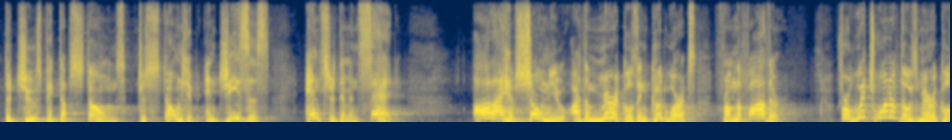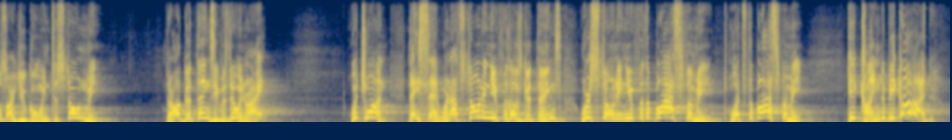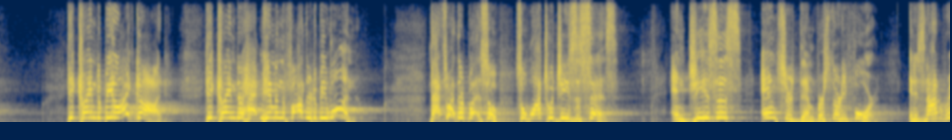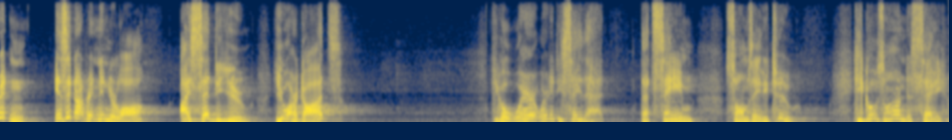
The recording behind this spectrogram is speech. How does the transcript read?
The Jews picked up stones to stone him, and Jesus answered them and said, All I have shown you are the miracles and good works from the Father. For which one of those miracles are you going to stone me? They're all good things he was doing, right? Which one? They said, We're not stoning you for those good things. We're stoning you for the blasphemy. What's the blasphemy? He claimed to be God. He claimed to be like God. He claimed to have him and the Father to be one. That's why they're blessed. So, so watch what Jesus says. And Jesus answered them, verse 34 It is not written, is it not written in your law? I said to you, You are gods. You go, where, where did he say that? That same Psalms 82. He goes on to say,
